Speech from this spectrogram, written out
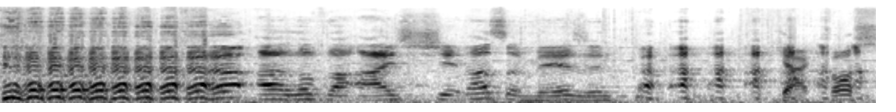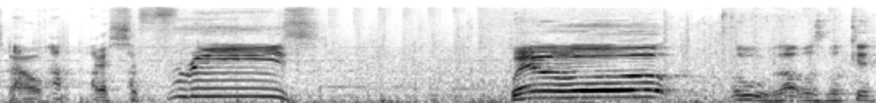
I love that ice shit. That's amazing. Can't cross now. It's a freeze. Whoa! Oh, that was lucky.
